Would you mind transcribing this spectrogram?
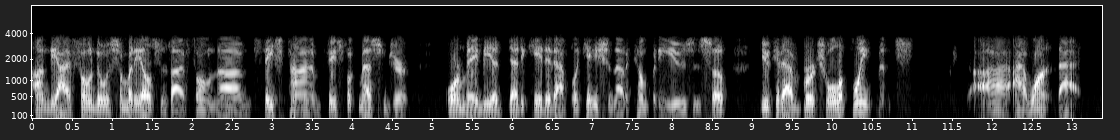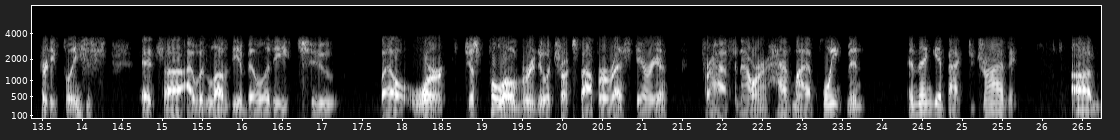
on the iPhone to somebody else's iPhone, um, FaceTime, Facebook Messenger, or maybe a dedicated application that a company uses. So you could have virtual appointments. Uh, I want that, pretty please. It's uh, I would love the ability to, well, work. Just pull over into a truck stop or a rest area for half an hour, have my appointment, and then get back to driving. Um,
